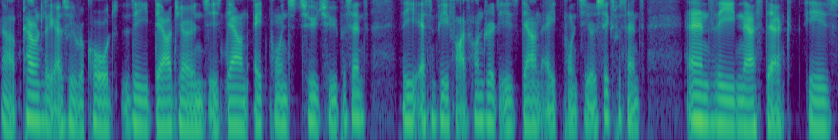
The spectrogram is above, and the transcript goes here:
Uh, currently, as we record, the Dow Jones is down 8.22%, the S&P 500 is down 8.06%, and the Nasdaq is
